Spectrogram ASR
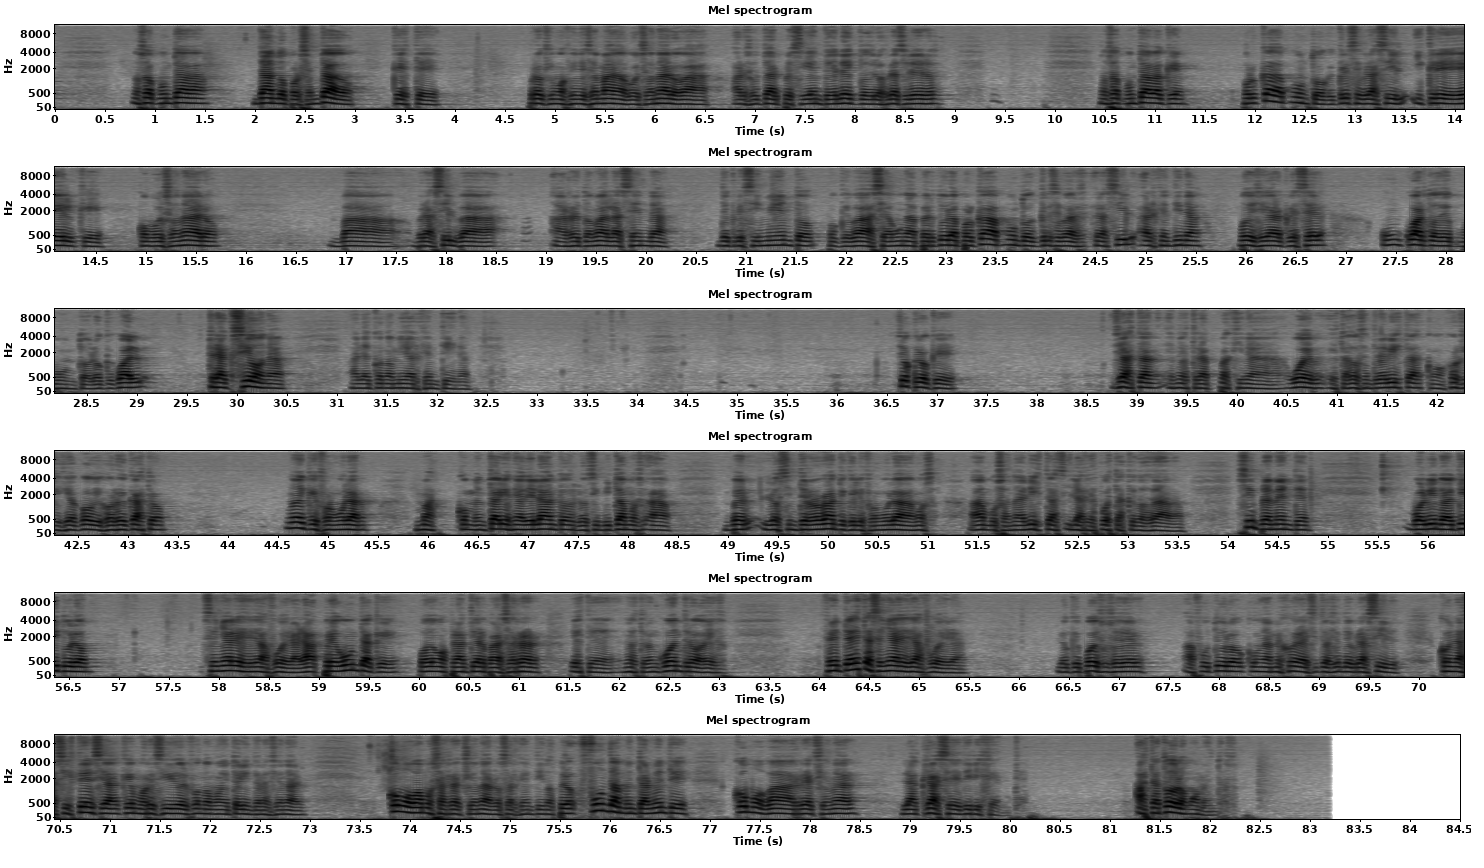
nos apuntaba, dando por sentado que este próximo fin de semana Bolsonaro va a resultar presidente electo de los brasileños, nos apuntaba que por cada punto que crece Brasil y cree él que con Bolsonaro Brasil va a retomar la senda de crecimiento porque va hacia una apertura, por cada punto que crece Brasil, Argentina puede llegar a crecer un cuarto de punto, lo que cual tracciona a la economía argentina. Yo creo que ya están en nuestra página web estas dos entrevistas con Jorge Giacobbe y Jorge Castro. No hay que formular más comentarios ni adelantos, los invitamos a ver los interrogantes que le formulábamos a ambos analistas y las respuestas que nos daban. Simplemente, volviendo al título, señales desde afuera. La pregunta que podemos plantear para cerrar este nuestro encuentro es, frente a estas señales de afuera, lo que puede suceder a futuro con una mejora de la situación de Brasil, con la asistencia que hemos recibido del Fondo Monetario Internacional, ¿cómo vamos a reaccionar los argentinos? Pero fundamentalmente, ¿cómo va a reaccionar la clase dirigente? Hasta todos los momentos.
